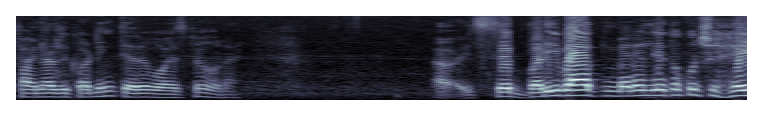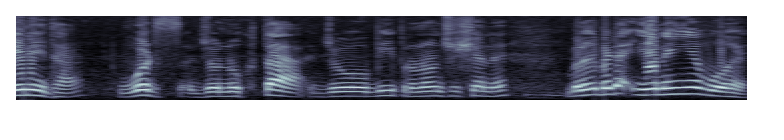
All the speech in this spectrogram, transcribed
फाइनल रिकॉर्डिंग तेरे वॉइस पे हो रहा है। इससे बड़ी बात मेरे लिए तो कुछ है ही नहीं था। वर्ड्स जो नुकता, जो भी प्रोनाउंसिएशन है, बोले, बेटा, ये नहीं है, वो है।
